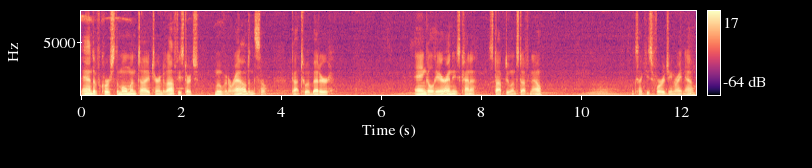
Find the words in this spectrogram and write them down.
And of course, the moment I turned it off, he starts moving around, and so got to a better angle here, and he's kind of stopped doing stuff now. Looks like he's foraging right now.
